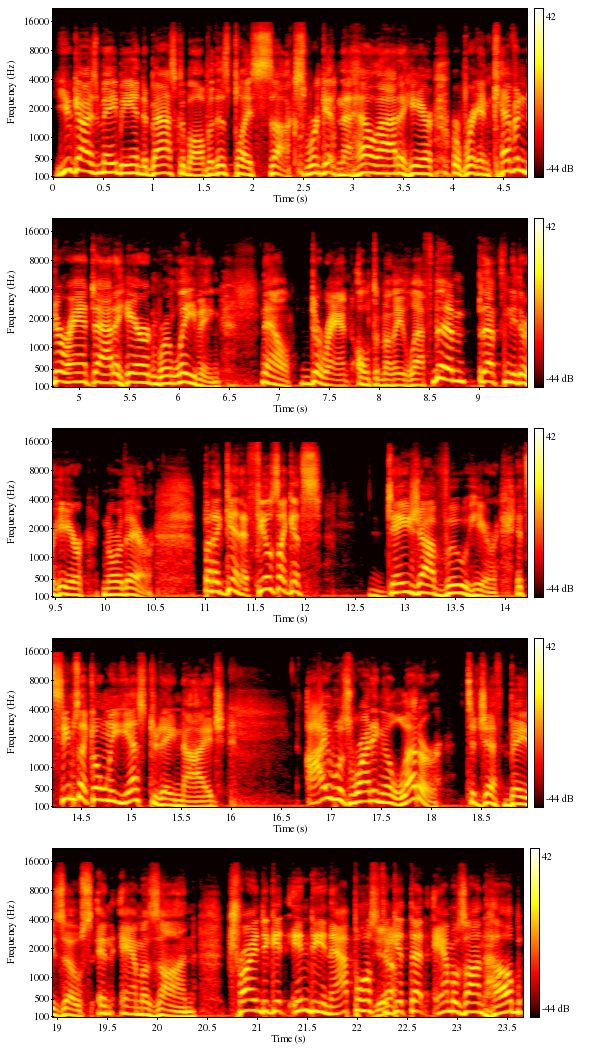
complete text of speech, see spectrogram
you guys may be into basketball, but this place sucks. We're getting the hell out of here. We're bringing Kevin Durant out of here and we're leaving. Now, Durant ultimately left them, but that's neither here nor there. But again, it feels like it's deja vu here. It seems like only yesterday, Nige, I was writing a letter to Jeff Bezos and Amazon, trying to get Indianapolis to get that Amazon hub,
